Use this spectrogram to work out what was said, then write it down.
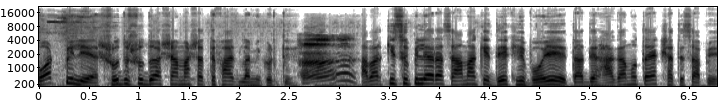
বট প্লেয়ার শুধু শুধু আসে আমার সাথে ফাজলামি করতে। আবার কিছু প্লেয়ার আছে আমাকে দেখে ভয়ে তাদের হাগামতো একসাথে চাপে।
